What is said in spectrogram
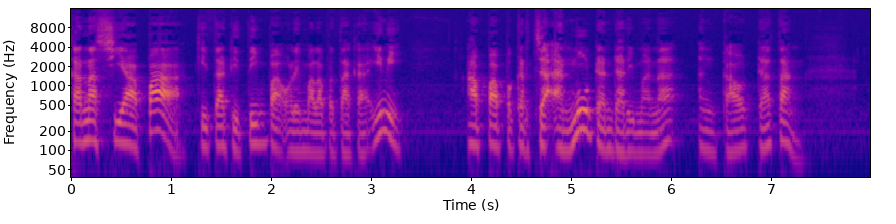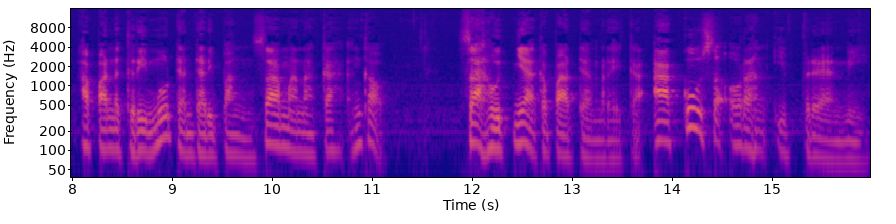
karena siapa kita ditimpa oleh malapetaka ini? Apa pekerjaanmu dan dari mana engkau datang? Apa negerimu dan dari bangsa manakah engkau? Sahutnya kepada mereka, aku seorang Ibrani.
